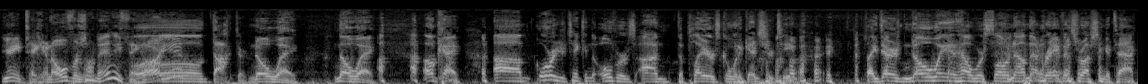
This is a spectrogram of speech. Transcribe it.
You ain't taking overs on anything, are you? oh, doctor, no way, no way. Okay, um, or you're taking the overs on the players going against your team. Like there's no way in hell we're slowing down that Ravens rushing attack.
